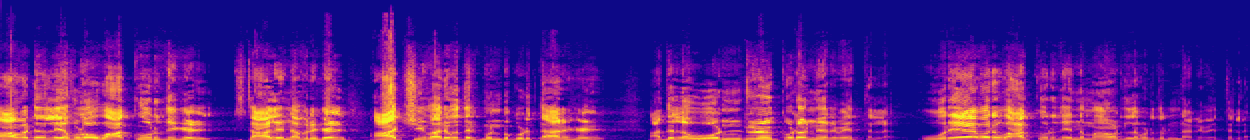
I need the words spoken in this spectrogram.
மாவட்டத்தில் எவ்வளோ வாக்குறுதிகள் ஸ்டாலின் அவர்கள் ஆட்சி வருவதற்கு முன்பு கொடுத்தார்கள்? அதில் ஒன்று கூட நிறைவேற்றலை. ஒரே ஒரு வாக்குறுதி இந்த மாவட்டத்தில் கொடுத்துட்டு நிறைவேற்றலை.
